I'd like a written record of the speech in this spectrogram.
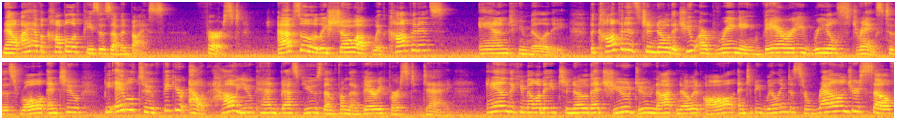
Now, I have a couple of pieces of advice first. Absolutely show up with confidence and humility. The confidence to know that you are bringing very real strengths to this role and to be able to figure out how you can best use them from the very first day. And the humility to know that you do not know it all and to be willing to surround yourself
